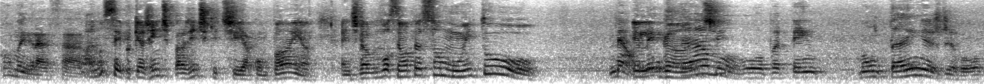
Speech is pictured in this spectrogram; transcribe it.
Como é engraçado. Ah, não sei, porque a gente, pra gente que te acompanha, a gente vê você uma pessoa muito. Não, elegante. eu amo roupa, tem montanhas de roupa.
